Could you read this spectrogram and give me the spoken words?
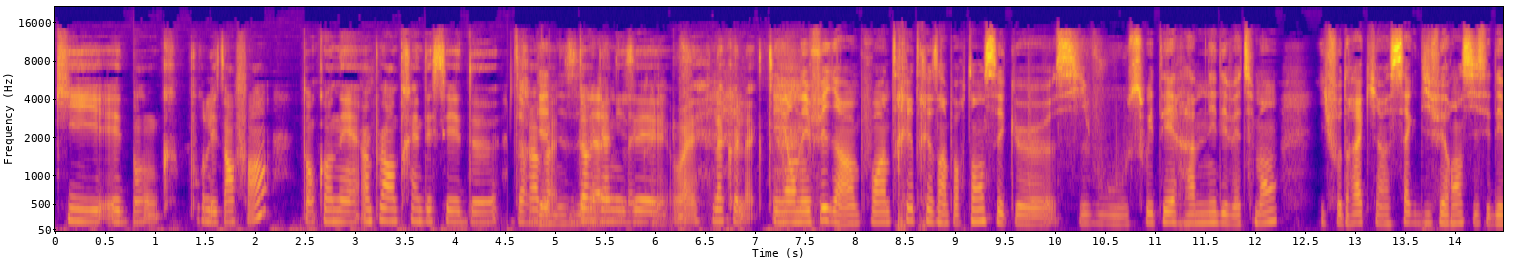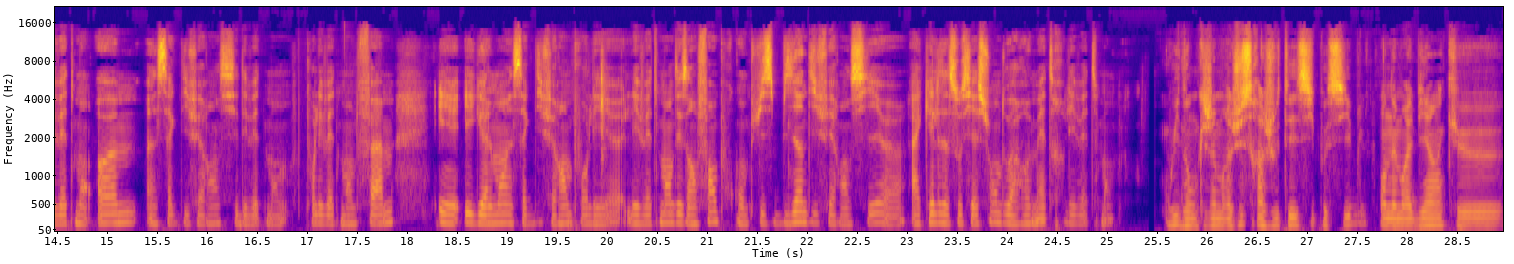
qui est donc pour les enfants. Donc on est un peu en train d'essayer de d'organiser la, ouais, la collecte. Et en effet, il y a un point très très important, c'est que si vous souhaitez ramener des vêtements, il faudra qu'il y ait un sac différent si c'est des vêtements hommes, un sac différent si c'est des vêtements pour les vêtements de femmes, et également un sac différent pour les, les vêtements des enfants pour qu'on puisse bien différencier euh, à quelles associations on doit remettre les vêtements. Oui, donc j'aimerais juste rajouter, si possible, on aimerait bien que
